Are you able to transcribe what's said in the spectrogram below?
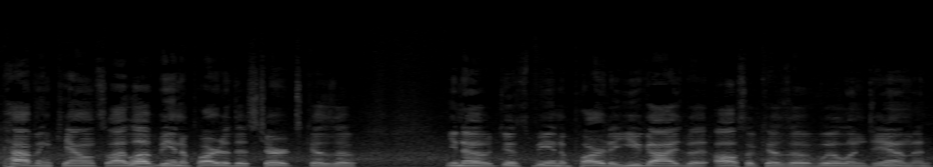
having counsel. I love being a part of this church because of you know just being a part of you guys, but also because of Will and Jim and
